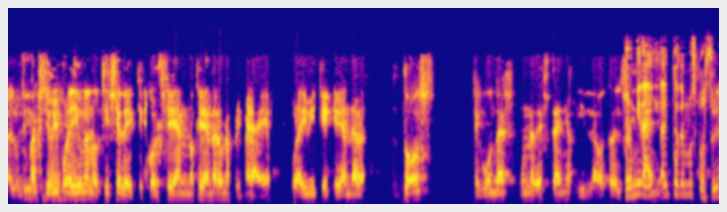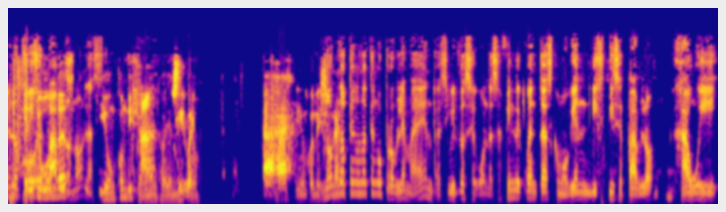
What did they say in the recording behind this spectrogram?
Ay, lo que Sí, pasa es que sí, yo vi sí. por ahí una noticia de que Colts querían, no querían dar una primera, ¿eh? Por ahí vi que querían dar dos segundas, una de este año y la otra del Pero mira, ahí, ahí podemos construir lo que segundas Pablo, ¿no? Las, Y un condicional, Ajá. Sí, güey. Ajá, y un No, condicional. no tengo, no tengo problema ¿eh? en recibir dos segundas. A fin de cuentas, como bien di- dice Pablo, Howie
